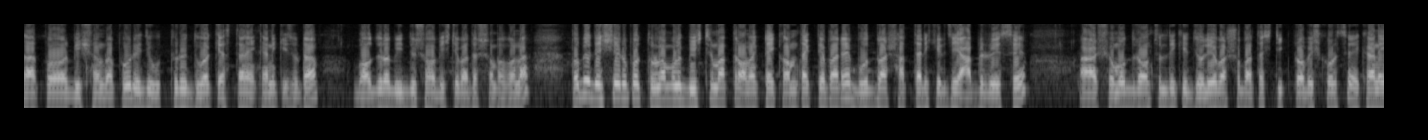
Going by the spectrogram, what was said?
তারপর বিশ্বনাথপুর এই যে উত্তরের দুয়া কেস্তান, এখানে কিছুটা বজ্র বিদ্যুৎ সহ বৃষ্টিপাতের সম্ভাবনা। তবে দেশের উপর তুলনামূলক বৃষ্টির মাত্রা অনেকটাই কম থাকতে পারে। বুধবার সাত তারিখের যে আপডেট রয়েছে সমুদ্র অঞ্চল থেকে জলীয় বাষ্প বাতাস ঠিক প্রবেশ করছে। এখানে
